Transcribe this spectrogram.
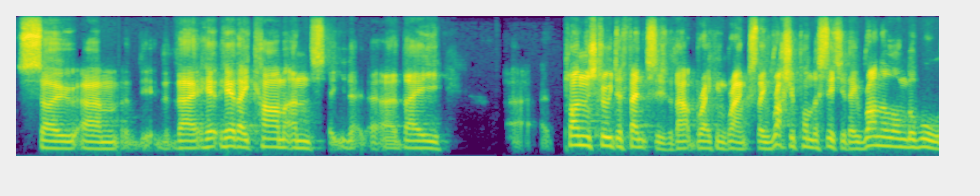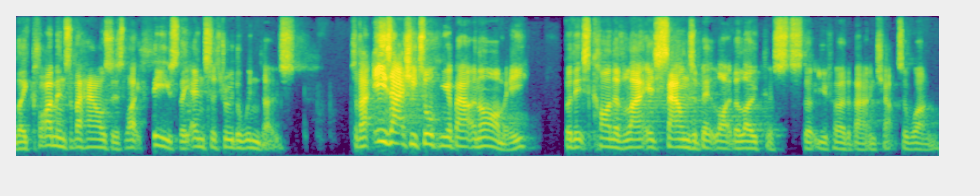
So um, here they come and you know, uh, they uh, plunge through defenses without breaking ranks. They rush upon the city. They run along the wall. They climb into the houses like thieves. They enter through the windows. So that is actually talking about an army, but it's kind of like, it sounds a bit like the locusts that you've heard about in chapter one.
